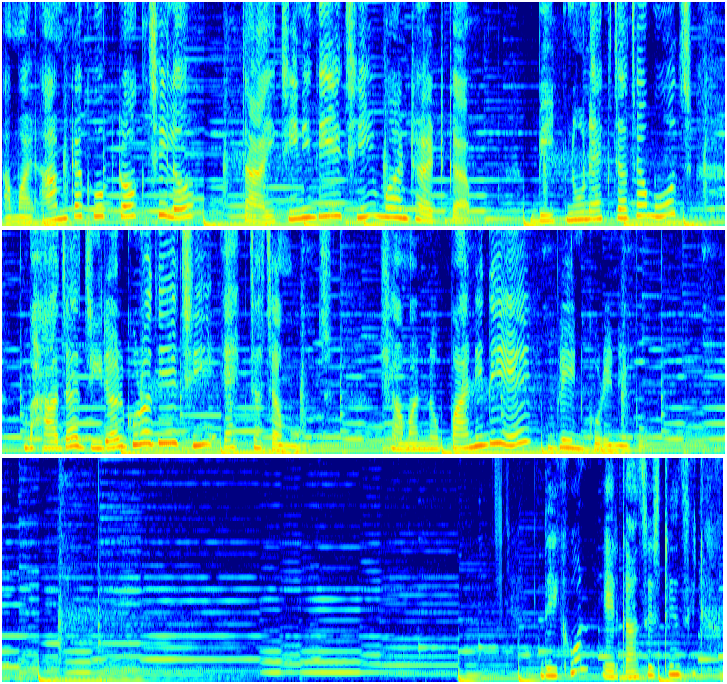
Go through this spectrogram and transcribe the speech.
আমার আমটা খুব টক ছিল, তাই চিনি দিয়েছি ওয়ান থার্ড কাপ বিট নুন এক চা চামচ, ভাজা জিরার গুঁড়ো দিয়েছি এক চা চামচ। সামান্য পানি দিয়ে ব্লেন্ড করে নেব। দেখুন, এর কনসিস্টেন্সিটা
